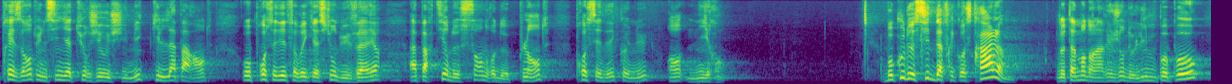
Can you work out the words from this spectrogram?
présente une signature géochimique qui l'apparente au procédé de fabrication du verre à partir de cendres de plantes, procédé connu en Iran. Beaucoup de sites d'Afrique australe, notamment dans la région de Limpopo,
